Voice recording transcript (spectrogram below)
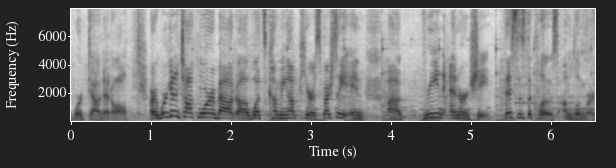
worked out at all. All right, we're going to talk more about uh, what's coming up here, especially in uh, green energy. This is the close on Bloomberg.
